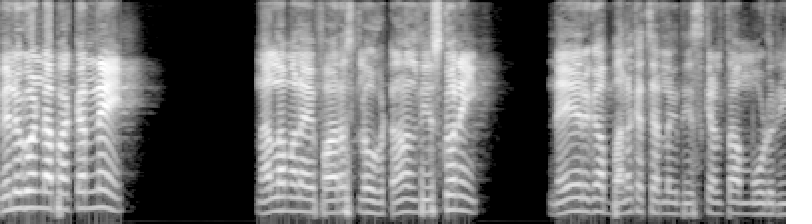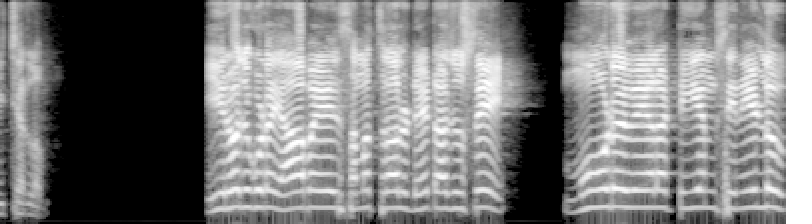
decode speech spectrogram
వెలుగొండ పక్కనే నల్లమలై ఫారెస్ట్లో ఒక టనల్ తీసుకొని నేరుగా బనకచెర్లకు తీసుకెళ్తాం మూడు రీచర్లు. ఈరోజు కూడా యాభై ఐదు సంవత్సరాలు డేటా చూస్తే మూడు వేల టీఎంసీ నీళ్ళు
